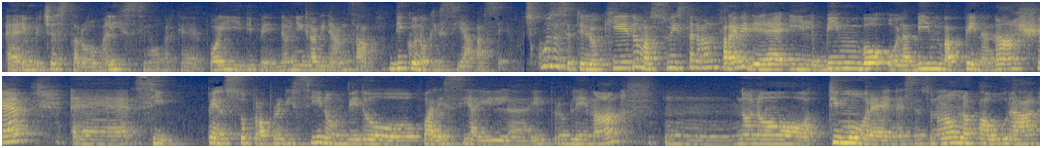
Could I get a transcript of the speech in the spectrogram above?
eh, invece starò malissimo perché poi dipende, ogni gravidanza dicono che sia a sé. Scusa se te lo chiedo ma su Instagram farai vedere il bimbo o la bimba appena nasce? Eh, sì, Penso proprio di sì, non vedo quale sia il, il problema, mm, non ho timore, nel senso non ho una paura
